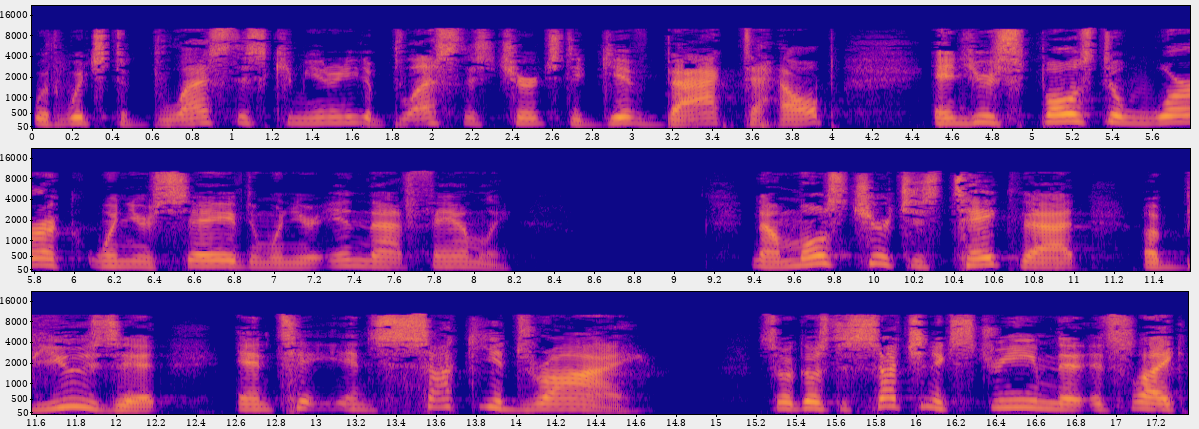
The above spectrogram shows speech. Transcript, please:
with which to bless this community, to bless this church, to give back, to help. And you're supposed to work when you're saved and when you're in that family. Now, most churches take that, abuse it, and, t- and suck you dry So it goes to such an extreme that it's like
